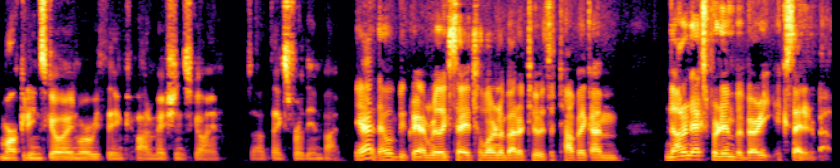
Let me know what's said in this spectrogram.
marketing's going, where we think automation's going. So thanks for the invite. Yeah, that would be great. I'm really excited to learn about it too. It's a topic I'm not an expert in, but very excited about.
